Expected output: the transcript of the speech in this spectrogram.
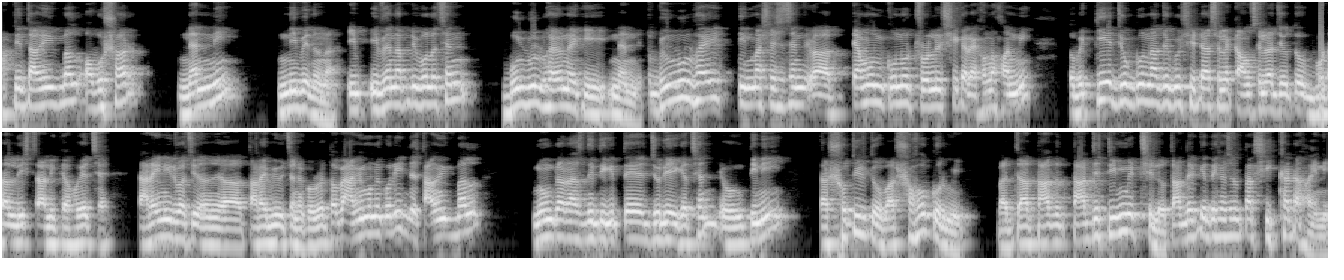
আপনি তামিম ইকবাল, অবসর নেননি নিবেনও না ইভেন আপনি বলেছেন, বুলবুল ভাইও নাকি নেননি। তো বুলবুল ভাই তিন মাস এসেছেন তেমন কোনো ট্রোলের শিকার এখনও হননি। তবে কে যোগ্য না যোগ্য সেটা আসলে কাউন্সিলর যেহেতু ভোটার লিস্ট তালিকা হয়েছে, তারাই নির্বাচিত তারাই বিবেচনা করবে। তবে আমি মনে করি যে তামিম ইকবাল নোংরা রাজনীতিতে জড়িয়ে গেছেন এবং তিনি তার সতীর্থ বা সহকর্মী বা যা তাদের, তার যে টিমমেট ছিল, তাদেরকে দেখে আসলে তার শিক্ষাটা হয়নি।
